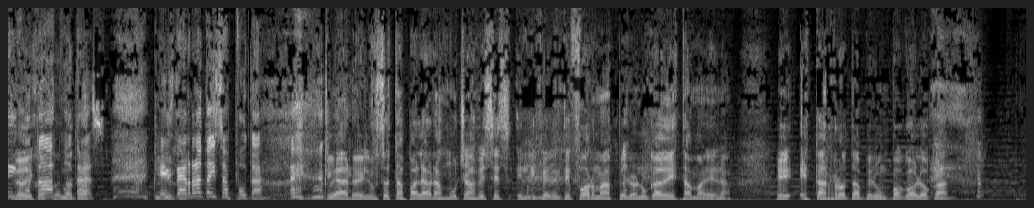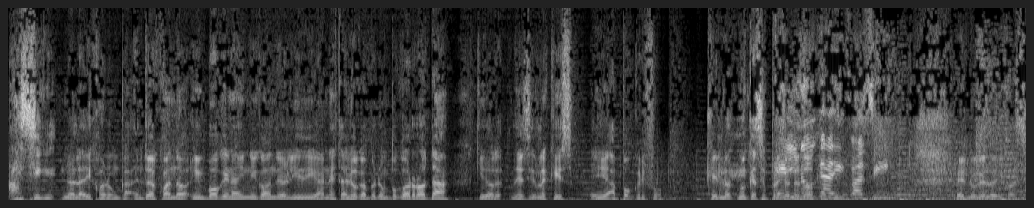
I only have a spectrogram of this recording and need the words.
¿Qué Lo dijo con putas. otra- Está rota y sos puta. Claro, él usó estas palabras muchas veces en diferentes formas, pero nunca de esta manera. Eh, estás rota pero un poco loca. Así no la dijo nunca. Entonces, cuando invoquen a Nico Andreoli y digan estás loca pero un poco rota, quiero decirles que es eh, apócrifo. Que no- nunca se expresó en Él esos nunca dijo así. Él nunca lo dijo así.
